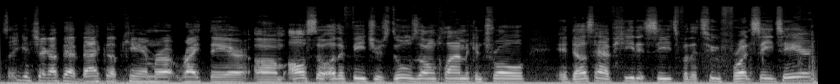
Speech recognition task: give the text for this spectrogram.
So you can check out that backup camera right there. Um, also other features, dual zone climate control. It does have heated seats for the two front seats here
